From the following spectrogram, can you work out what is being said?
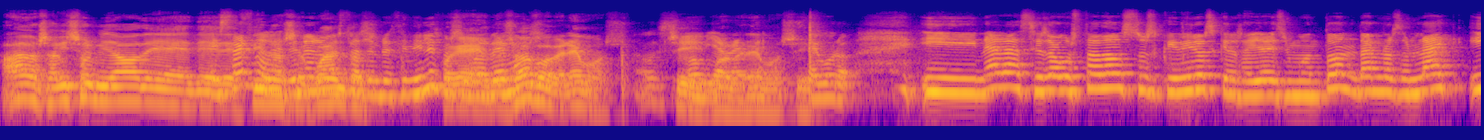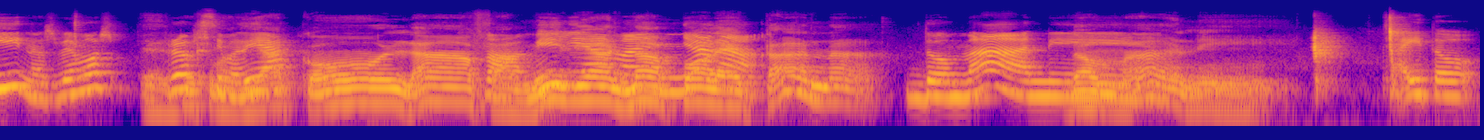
ah, os habéis olvidado de, de Exacto, decir no sé cuántos. imprescindibles, pues si volvemos- nosotros volveremos. Pues, sí, volveremos, sí. Seguro. Y nada, si os ha gustado, suscribiros, que nos ayudáis un montón, darnos un like y nos vemos el, próximo, día. con la Familia familia, napoletana. Domani. Domani. Chaito.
